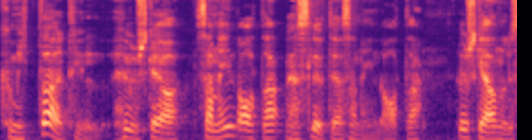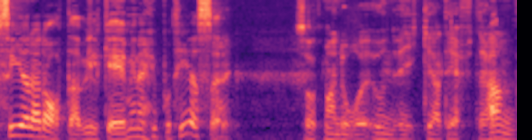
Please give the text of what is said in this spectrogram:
committar till hur ska jag samla in data, när slutar jag samla in data, Hur ska jag analysera data? Vilka är mina hypoteser? Så att man då undviker att i efterhand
